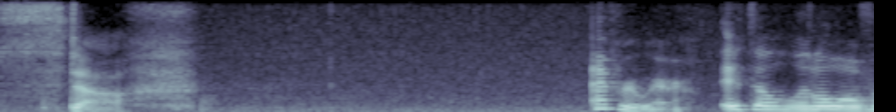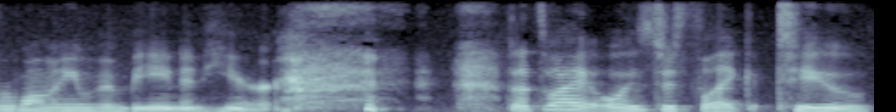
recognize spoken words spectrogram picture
stuff everywhere. It's a little overwhelming even being in here. That's why I always just like to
